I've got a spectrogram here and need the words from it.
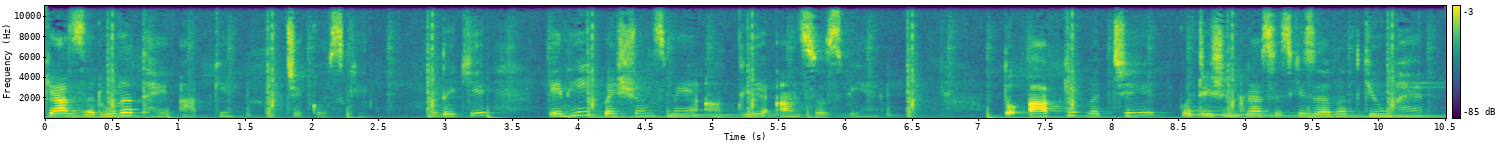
क्या ज़रूरत है आपके बच्चे को इसकी? तो देखिए, इन्हीं क्वेश्चंस में आपके लिए आंसर्स भी हैं। तो आपके बच्चे को ट्यूशन क्लासेस की ज़रूरत क्यों है?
